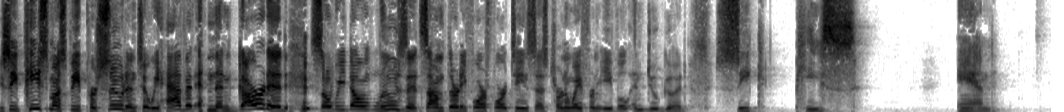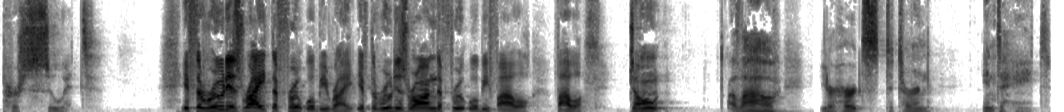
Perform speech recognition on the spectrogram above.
You see, peace must be pursued until we have it and then guarded so we don't lose it. Psalm 34 14 says, Turn away from evil and do good. Seek peace and pursue it. If the root is right, the fruit will be right. If the root is wrong, the fruit will be foul. foul. Don't allow your hurts to turn into hate.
